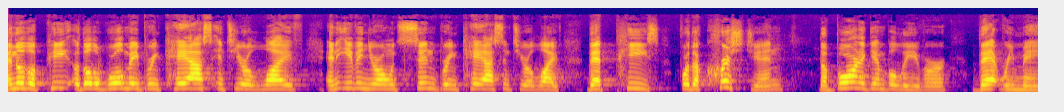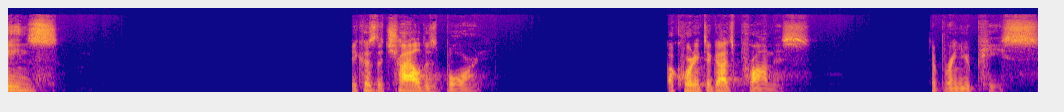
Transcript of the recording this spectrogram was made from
And though the, though the world may bring chaos into your life, and even your own sin bring chaos into your life, that peace for the Christian, the born again believer, that remains. Because the child is born according to God's promise to bring you peace.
